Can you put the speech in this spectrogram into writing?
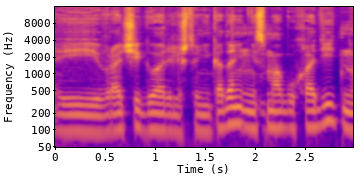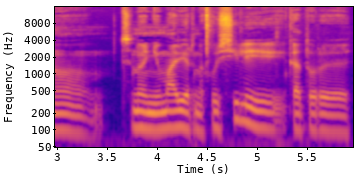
и врачи говорили, что никогда не смогу ходить, но ценой неимоверных усилий, которые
